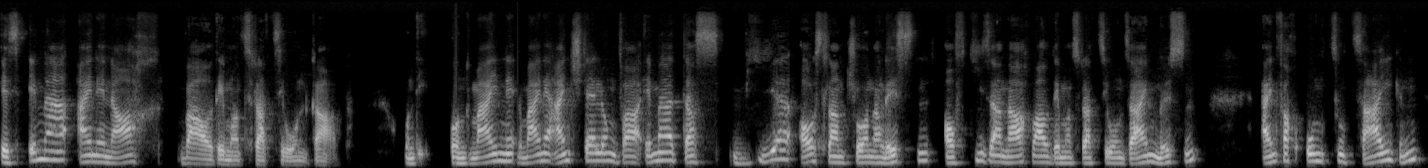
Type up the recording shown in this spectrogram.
es immer eine Nachwahldemonstration gab. Und, und meine, meine Einstellung war immer, dass wir Auslandsjournalisten auf dieser Nachwahldemonstration sein müssen, einfach um zu zeigen,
